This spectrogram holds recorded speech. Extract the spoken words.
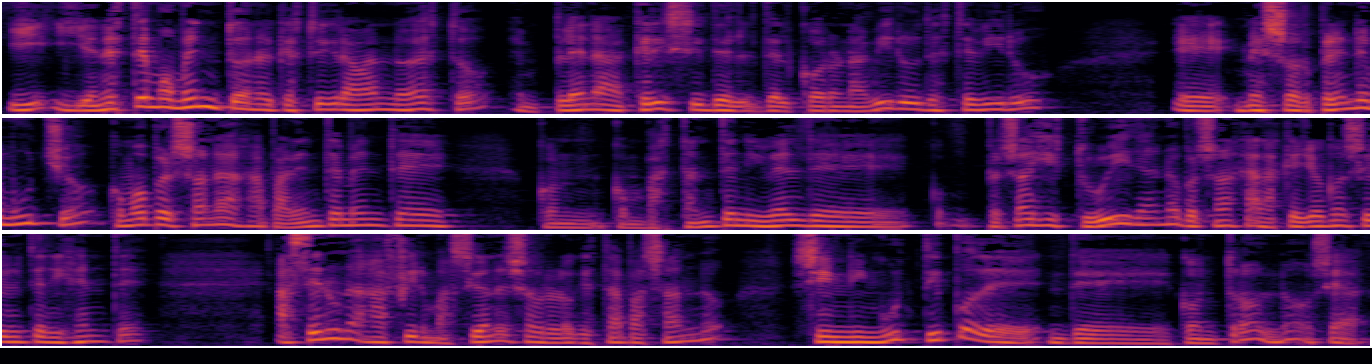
Y, en este momento en el que estoy grabando esto, en plena crisis del, del coronavirus, de este virus, eh, me sorprende mucho cómo personas aparentemente con, con bastante nivel de... personas instruidas, ¿no? Personas a las que yo considero inteligentes, hacen unas afirmaciones sobre lo que está pasando sin ningún tipo de, control, ¿no? O sea,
